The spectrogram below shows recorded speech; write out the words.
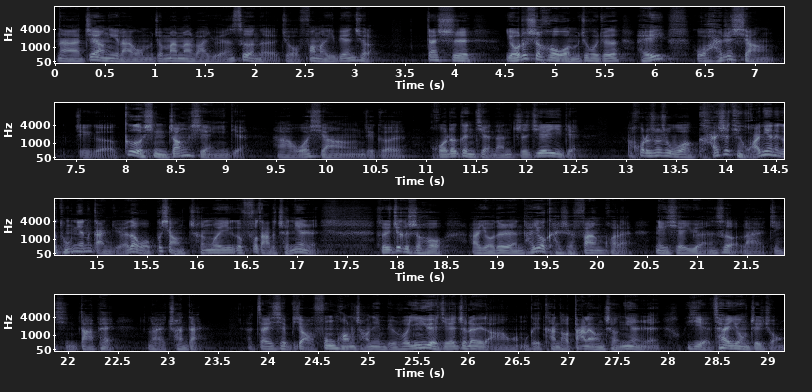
那这样一来，我们就慢慢把原色呢就放到一边去了。但是有的时候我们就会觉得，哎，我还是想这个个性彰显一点啊，我想这个活得更简单直接一点，或者说是我还是挺怀念那个童年的感觉的，我不想成为一个复杂的成年人。所以这个时候啊，有的人他又开始翻回来那些原色来进行搭配来穿戴，在一些比较疯狂的场景，比如说音乐节之类的啊，我们可以看到大量成年人也在用这种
